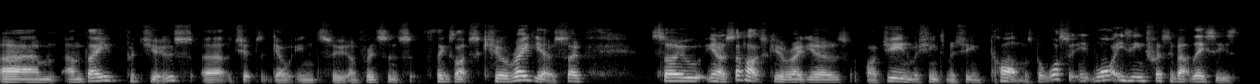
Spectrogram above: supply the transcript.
Um, and they produce uh, the chips that go into, and for instance, things like secure radios. So so, you know, satellite secure radios, 5G and machine to machine comms. But what's what is interesting about this is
